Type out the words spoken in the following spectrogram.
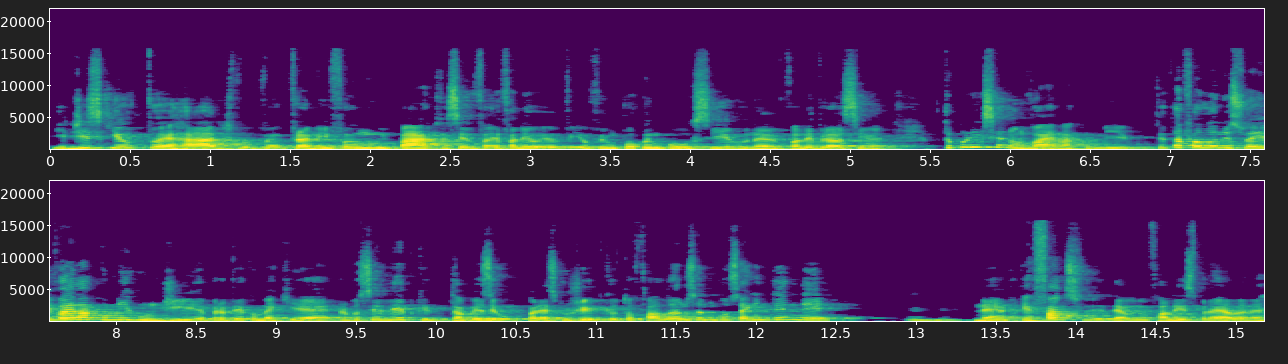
e diz que eu tô errado. Tipo, pra mim foi um impacto. Assim, eu falei, eu, eu, fui um pouco impulsivo, né? Eu falei pra ela assim: então por que você não vai lá comigo? Você tá falando isso aí, vai lá comigo um dia pra ver como é que é, pra você ver, porque talvez eu, parece que o jeito que eu tô falando você não consegue entender. Uhum. Né? Porque é fácil, né? eu não falei isso pra ela, né?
